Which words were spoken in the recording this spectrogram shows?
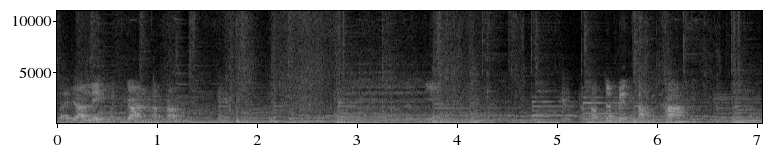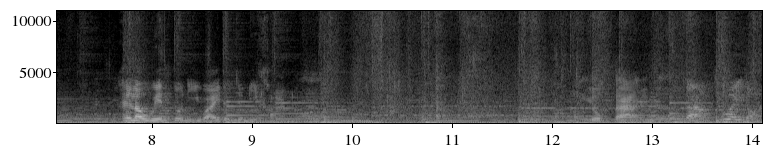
ใส่ด้านเล็กเหมือนกันนะครับแบบนี้นะครับจะเป็นสามทาง ให้เราเว้นตัวนี้ไว้เดี๋ยวจะมีคานอ๋อต้องยกกลางนิดนึงกลางช่วยหน่อย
